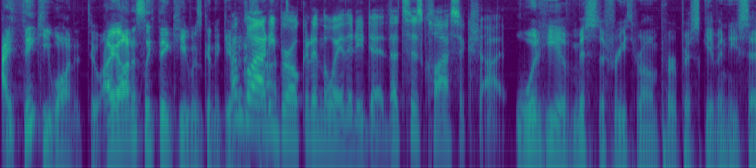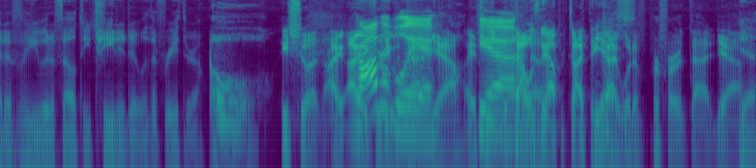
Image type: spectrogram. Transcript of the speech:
I think he wanted to. I honestly think he was going to give it. I'm it a glad he broke it in the way that he did. That's his classic shot. Would he have missed the free throw on purpose, given he said if he would have felt he cheated it with a free throw? Oh, he should. I, I agree with Probably. that. Yeah. If, He, if that was the opportunity, I think I would have preferred that. Yeah. Yeah.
